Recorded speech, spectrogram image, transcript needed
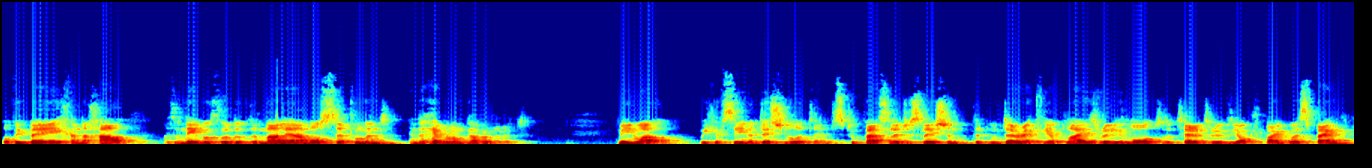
of Ibei Hanachal as a neighborhood of the Ma'ale Amos settlement in the Hebron Governorate. Meanwhile, we have seen additional attempts to pass legislation that would directly apply Israeli law to the territory of the occupied West Bank,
